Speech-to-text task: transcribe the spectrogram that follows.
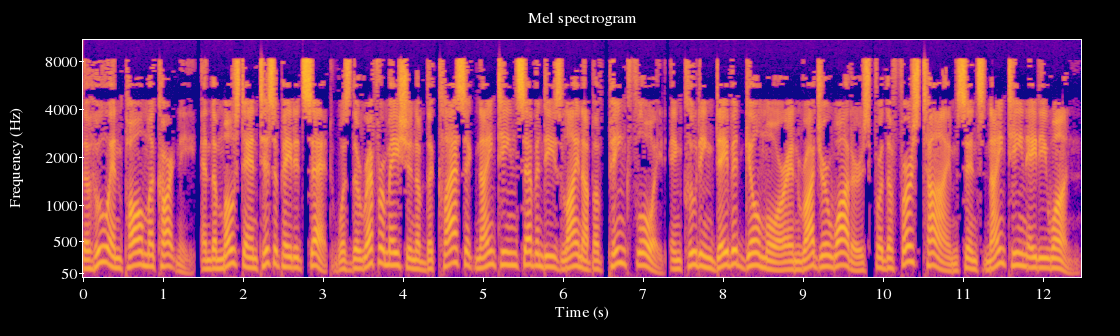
The Who and Paul McCartney, and the most anticipated set was the reformation of the classic 1970s lineup of Pink Floyd including David Gilmour and Roger Waters for the first time since 1981.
